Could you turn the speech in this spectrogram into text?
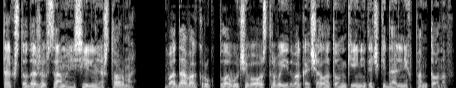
так что даже в самые сильные штормы вода вокруг плавучего острова едва качала тонкие ниточки дальних понтонов.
